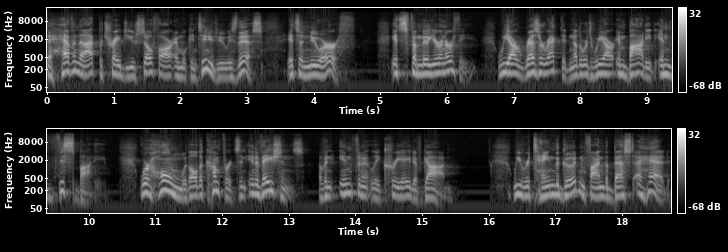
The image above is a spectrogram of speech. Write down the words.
the heaven that I've portrayed to you so far and will continue to is this it's a new earth, it's familiar and earthy. We are resurrected. In other words, we are embodied in this body. We're home with all the comforts and innovations of an infinitely creative God. We retain the good and find the best ahead.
